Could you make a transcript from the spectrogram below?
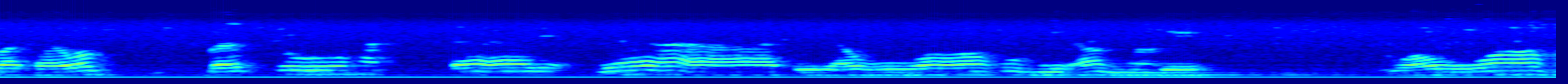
وتربصوا حتى يأتي الله بأمره. والله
